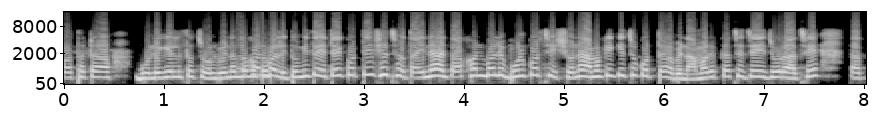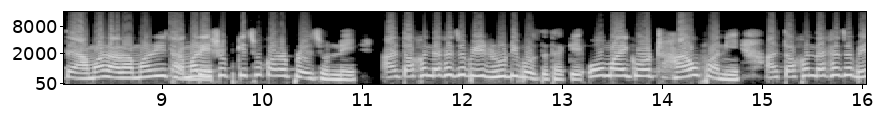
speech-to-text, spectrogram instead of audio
কথাটা ভুলে গেলে তো চলবে না তখন বলে তুমি তো এটাই করতে এসেছ তাই না? তখন বলে ভুল করছিস শোনা আমাকে কিছু করতে হবে না। আমার কাছে যে জোর আছে তাতে আমার আর আমারই আমার এসব কিছু করার প্রয়োজন নেই। আর তখন দেখা যাবে রুডি বলতে থাকে ও মাই গড হাউ ফানি। আর তখন দেখা যাবে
